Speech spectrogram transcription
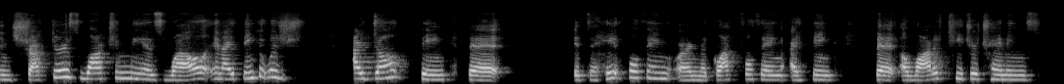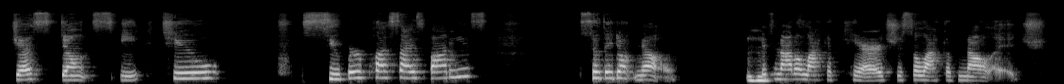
instructors watching me as well. And I think it was, I don't think that it's a hateful thing or a neglectful thing. I think that a lot of teacher trainings just don't speak to super plus size bodies. So they don't know. Mm-hmm. It's not a lack of care, it's just a lack of knowledge.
